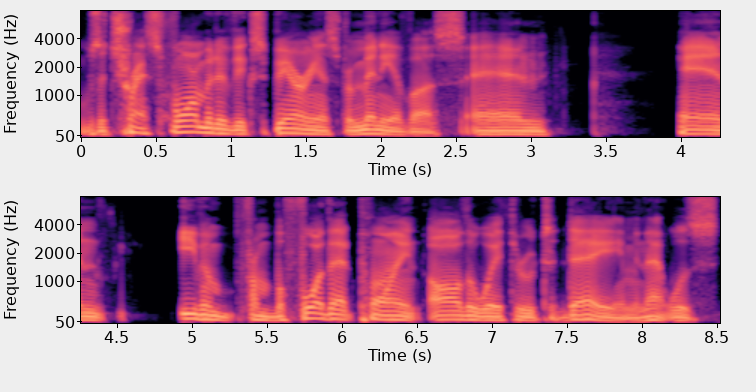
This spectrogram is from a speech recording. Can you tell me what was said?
it was a transformative experience for many of us, and and even from before that point all the way through today. I mean, that was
